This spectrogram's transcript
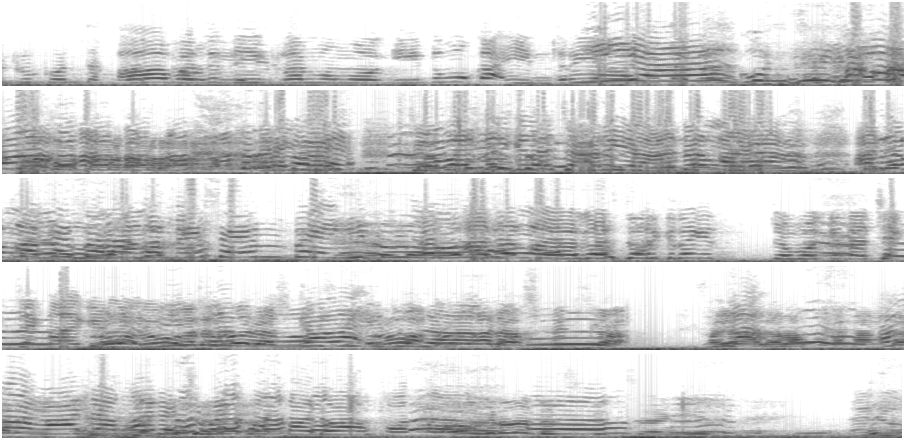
gue kocak oh berarti di iklan momogi itu muka Indri ya iya kunci. Eh, guys, coba ntar kita cari ya ada nggak ya? Ada nggak ya seragam SMP gitu loh? Ada nggak ya guys? Kita coba kita cek cek lagi. Lu, ada, lu ada speech, itu lu, ada speech nggak? Saya adalah penantang enggak enggak ada enggak ada. Cuma foto doang foto. Oh, kira ada speech gitu. aduh.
